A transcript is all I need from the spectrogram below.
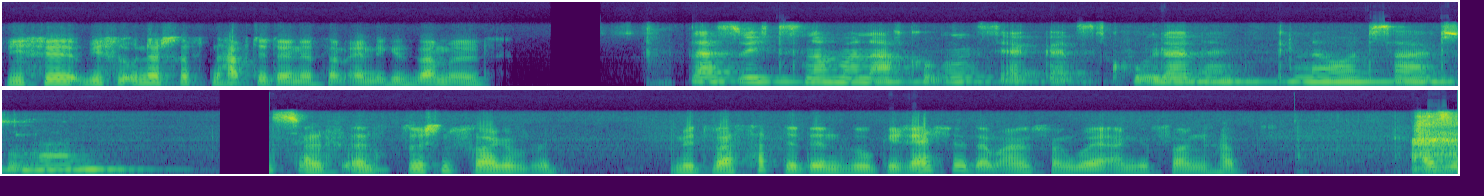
Wie viel, wie viele Unterschriften habt ihr denn jetzt am Ende gesammelt? Lass mich das nochmal nachgucken. Ist ja ganz cool, da eine genaue Zahl zu haben. Als, als Zwischenfrage Mit was habt ihr denn so gerechnet am Anfang, wo ihr angefangen habt? Also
